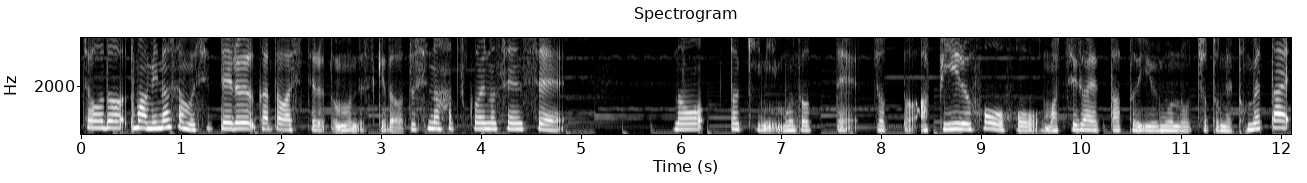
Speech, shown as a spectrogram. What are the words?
ちょうどまあ皆さんも知ってる方は知ってると思うんですけど私の初恋の先生の時に戻ってちょっとアピール方法を間違えたというものをちょっとね止めたい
